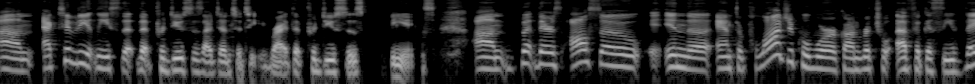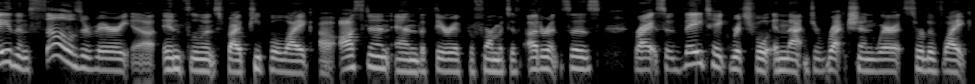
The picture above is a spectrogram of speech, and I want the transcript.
Um, activity at least that that produces identity right? That produces beings. Um, but there's also in the anthropological work on ritual efficacy, they themselves are very uh, influenced by people like uh, Austin and the theory of performative utterances, right? So they take ritual in that direction where it's sort of like,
